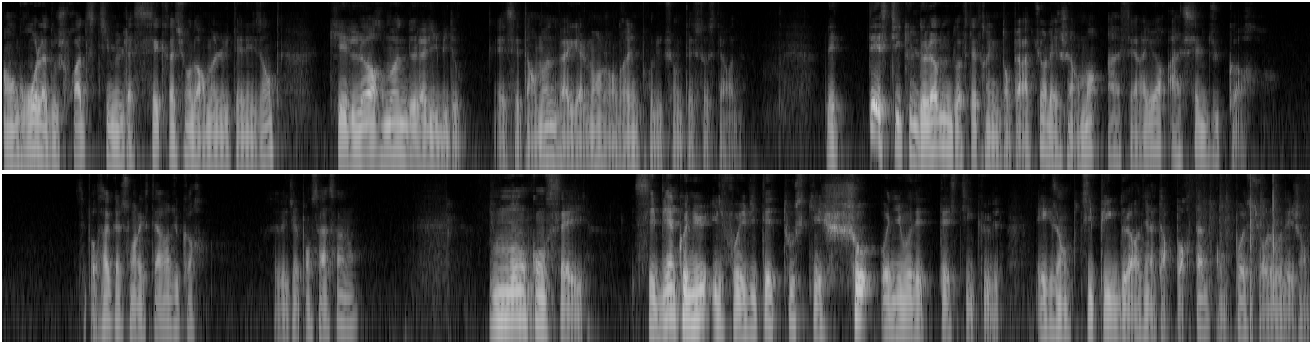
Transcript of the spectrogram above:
En gros, la douche froide stimule la sécrétion d'hormones lutéinisantes, qui est l'hormone de la libido. Et cette hormone va également engendrer une production de testostérone. Les testicules de l'homme doivent être à une température légèrement inférieure à celle du corps. C'est pour ça qu'elles sont à l'extérieur du corps. Vous avez déjà pensé à ça, non? Mon conseil, c'est bien connu, il faut éviter tout ce qui est chaud au niveau des testicules. Exemple typique de l'ordinateur portable qu'on pose sur le haut des jambes.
